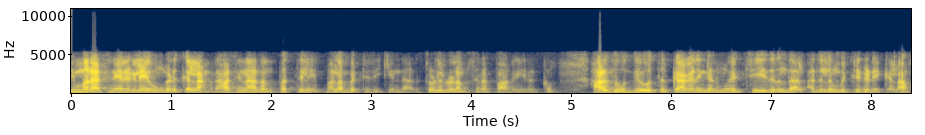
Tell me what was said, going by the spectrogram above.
சிம்மராசி நேர்களே உங்களுக்கெல்லாம் ராசிநாதன் பத்திலே பலம் பெற்றிருக்கின்றார். தொழில் வளம் சிறப்பாக இருக்கும். அரசு உத்தியோகத்திற்காக நீங்கள் முயற்சி செய்திருந்தால் அதிலும் வெற்றி கிடைக்கலாம்.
